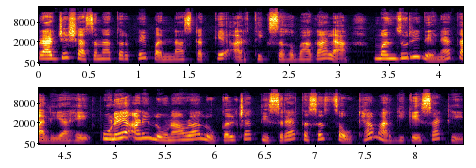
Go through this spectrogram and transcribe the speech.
राज्य शासनातर्फे पन्नास टक्के आर्थिक सहभागाला मंजुरी देण्यात आली आहे. पुणे आणि लोणावळा लोकलच्या तिसऱ्या तसंच चौथ्या मार्गिकेसाठी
